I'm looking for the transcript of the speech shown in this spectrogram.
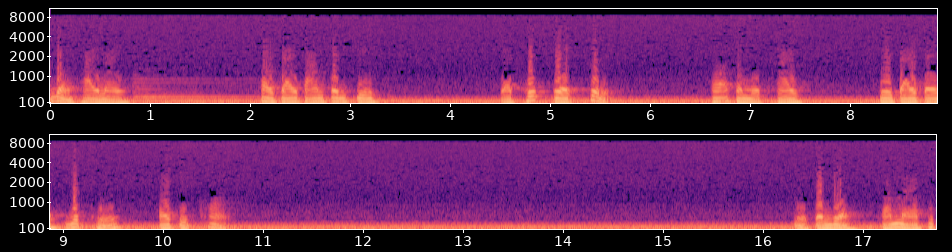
เรื่องภายใน เข้าใจตามเป็นจริงแต่ทุกเกิดขึ้น เพราะสมุทัยมีใจไปยึดถือไปติดข้องนี่เป็นเรื่องสัมมาทิฏ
